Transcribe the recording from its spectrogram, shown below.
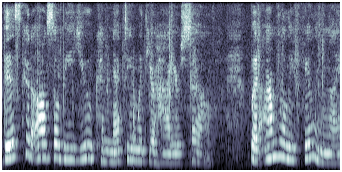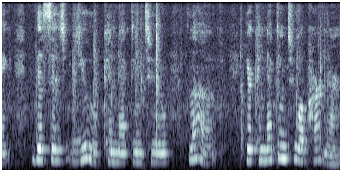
This could also be you connecting with your higher self. But I'm really feeling like this is you connecting to love. You're connecting to a partner.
